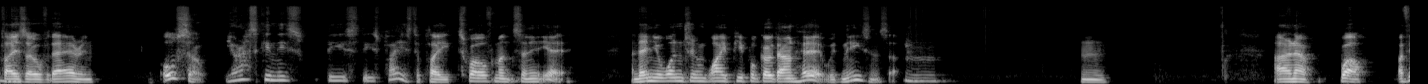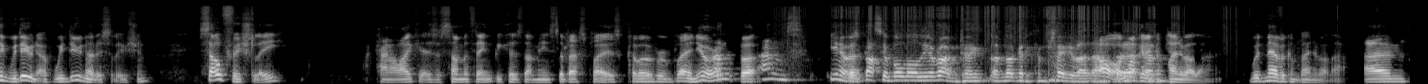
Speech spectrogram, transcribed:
players over there. And also, you're asking these these these players to play 12 months in a year. And then you're wondering why people go down hurt with knees and on. Mm. I don't know. Well, I think we do know. We do know the solution. Selfishly, I kind of like it as a summer thing because that means the best players come over and play in Europe. And, But and you know, it's basketball all year round. I'm not going to complain about that. oh, I'm not going um, to complain about that. Would never complain about that. Um,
